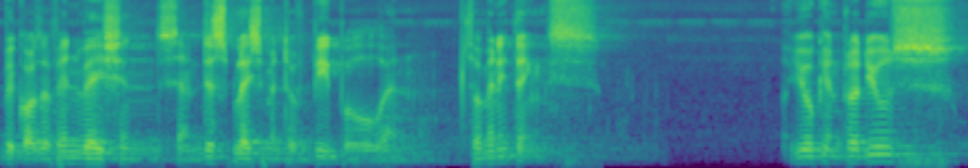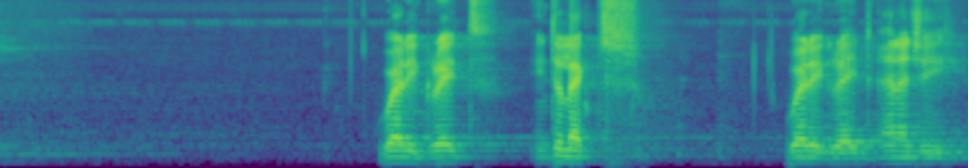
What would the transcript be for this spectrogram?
because of invasions and displacement of people and so many things. You can produce very great intellects, very great energy,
